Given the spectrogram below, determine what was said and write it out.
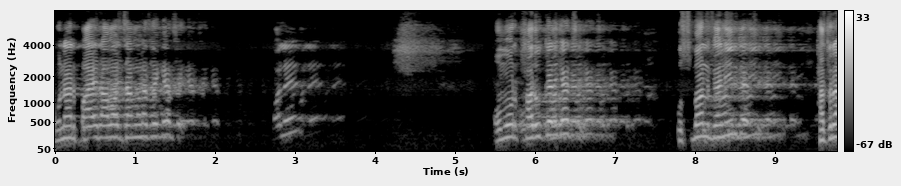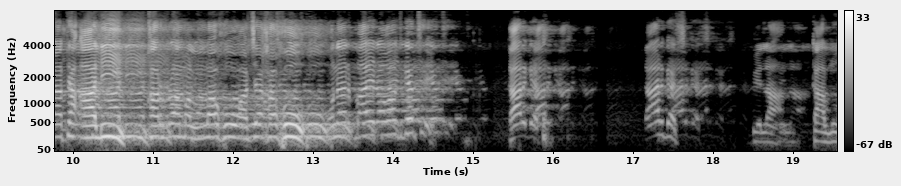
ওনার পায়ের আওয়াজ জান্নাতে গেছে? বলে ওমর ফারুকের গেছে উসমান গনির গেছে হযরতে আলী কাররামাল্লাহু ওয়াজহাহু ওনার পায়ের আওয়াজ গেছে। কার গেছে কার গেছে বেলাল কালো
